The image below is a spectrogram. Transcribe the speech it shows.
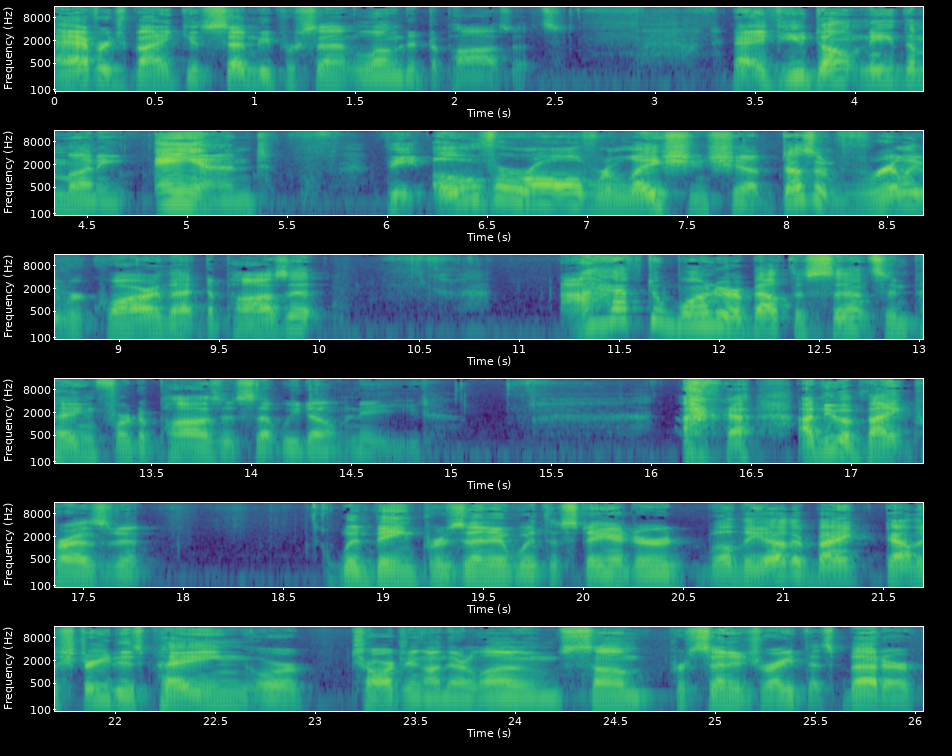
Average bank is 70% loan to deposits. Now, if you don't need the money and the overall relationship doesn't really require that deposit, I have to wonder about the sense in paying for deposits that we don't need. I knew a bank president when being presented with the standard, well, the other bank down the street is paying or charging on their loans some percentage rate that's better.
